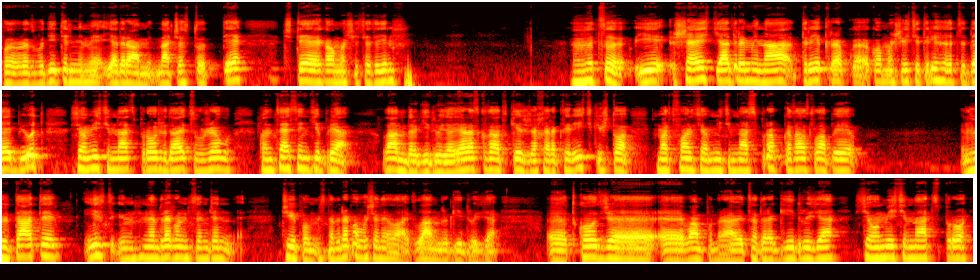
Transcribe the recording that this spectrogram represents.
производительными ядрами на частоте 4,61 Гц и 6 ядрами на 3,63 Гц. Дебют Xiaomi 17 Pro ожидается уже в конце сентября. Ладно, дорогие друзья, я рассказал такие же характеристики, что смартфон Xiaomi 17 Pro показал слабые результаты и с Snapdragon 7 Gen чипом, Snapdragon 8 Lite. Ладно, дорогие друзья, э, такой же э, вам понравится, дорогие друзья, Xiaomi 17 Pro.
